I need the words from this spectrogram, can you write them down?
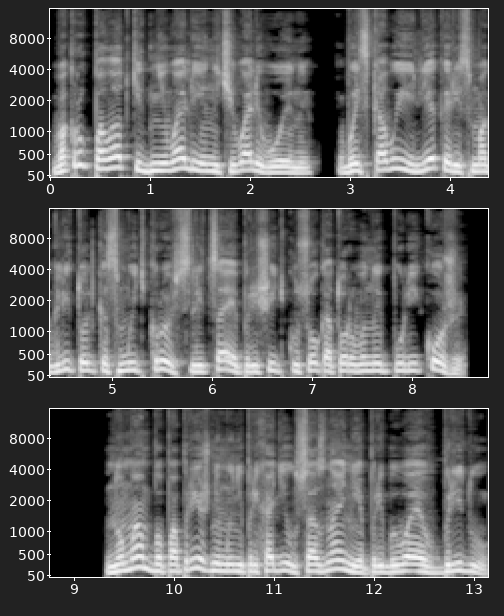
Вокруг палатки дневали и ночевали воины. Войсковые лекари смогли только смыть кровь с лица и пришить кусок оторванной пулей кожи. Но Мамба по-прежнему не приходил в сознание, пребывая в бреду,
